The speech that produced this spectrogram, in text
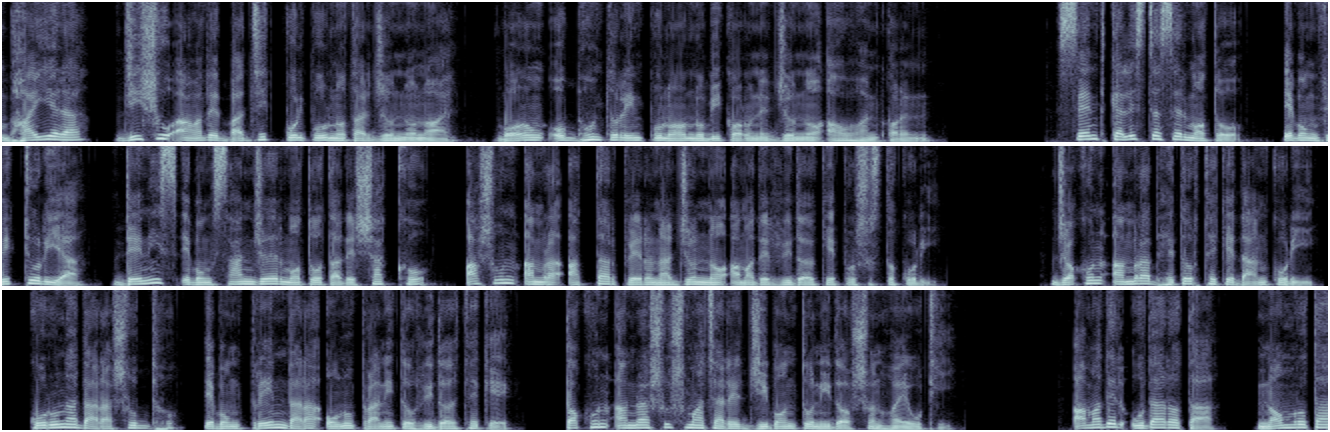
ভাইয়েরা, যিশু আমাদের বাহ্যিক পরিপূর্ণতার জন্য নয়, বরং অভ্যন্তরীণ পুনর্নবীকরণের জন্য আহ্বান করেন। সেন্ট ক্যালিস্টাসের মতো এবং ভিক্টোরিয়া, ডেনিস এবং সানজয়ের মতো তাদের সাক্ষ্য, আসুন আমরা আত্মার প্রেরণার জন্য আমাদের হৃদয়কে প্রশস্ত করি। যখন আমরা ভেতর থেকে দান করি করুণা দ্বারা শুদ্ধ এবং প্রেম দ্বারা অনুপ্রাণিত হৃদয় থেকে তখন আমরা সুষমাচারের জীবন্ত নিদর্শন হয়ে উঠি আমাদের উদারতা নম্রতা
